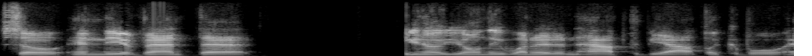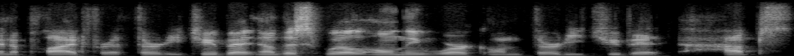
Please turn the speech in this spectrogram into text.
So in the event that you know you only wanted an app to be applicable and applied for a 32-bit, now this will only work on 32-bit apps.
